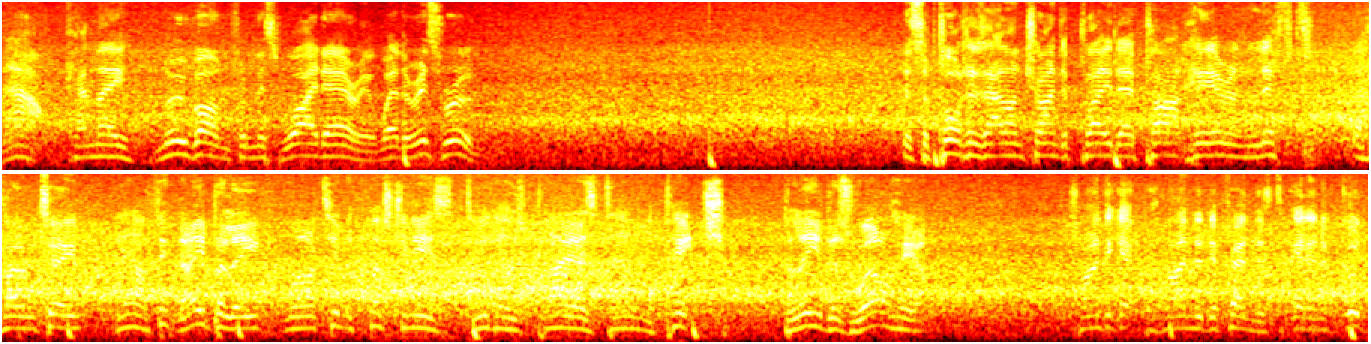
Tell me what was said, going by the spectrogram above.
Now, can they move on from this wide area where there is room? The supporters, Alan, trying to play their part here and lift the home team. Yeah, I think they believe, Martin. The question is, do those players down the pitch believe as well here? Trying to get behind the defenders to get in a good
